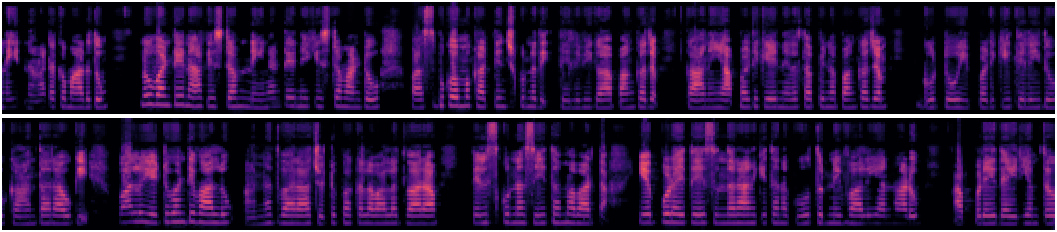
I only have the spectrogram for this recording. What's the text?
అని నాటకమాడుతూ నువ్వంటే నాకిష్టం నేనంటే నీకిష్టం అంటూ పసుపు కొమ్ము కట్టించుకున్నది తెలివిగా పంకజం. కానీ అప్పటికే నెల తప్పిన పంకజం గుట్టు ఇప్పటికీ తెలియదు కాంతారావుకి. వాళ్ళు ఎటువంటి వాళ్ళు అన్న ద్వారా చుట్టుపక్కల వాళ్ళ ద్వారా తెలుసుకున్న సీతమ్మ వార్త ఎప్పుడైతే సుందరానికి తన కూతుర్నివ్వాలి అన్నాడు అప్పుడే ధైర్యంతో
